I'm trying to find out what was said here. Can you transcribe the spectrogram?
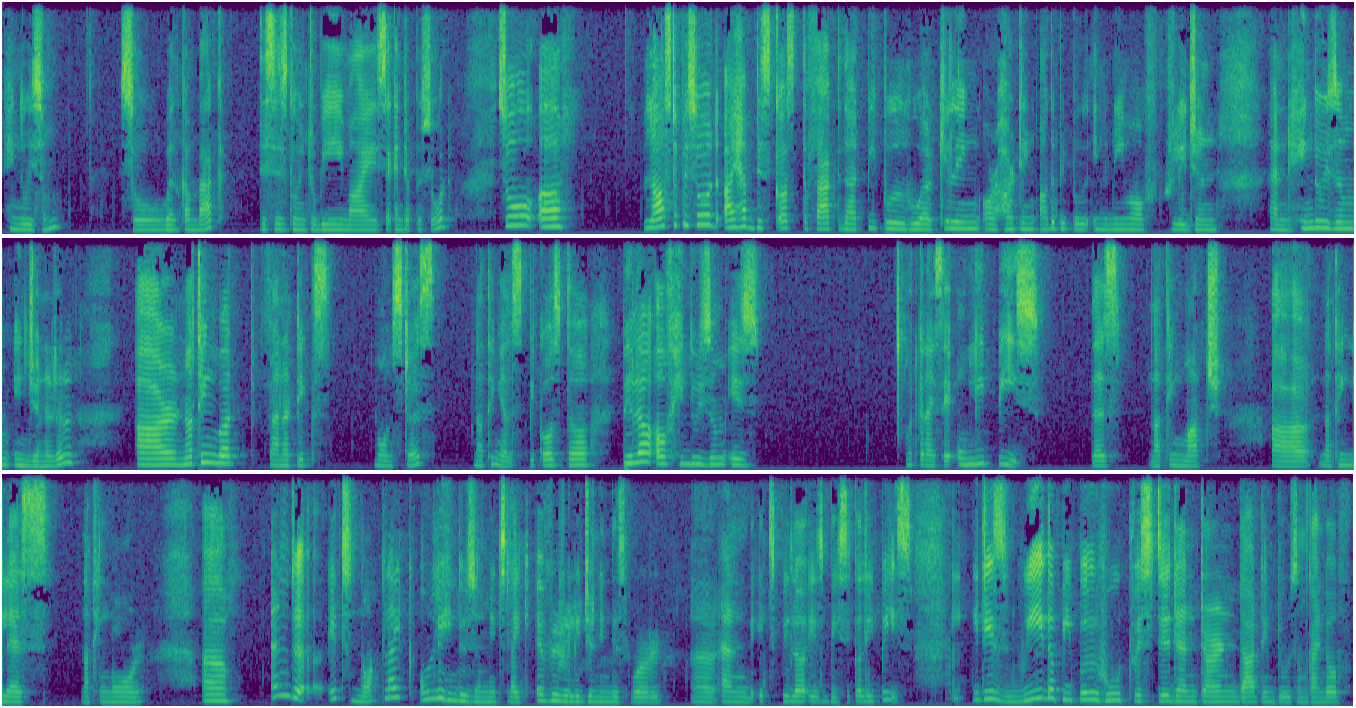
Hinduism. So, welcome back. This is going to be my second episode. So, uh, last episode I have discussed the fact that people who are killing or hurting other people in the name of religion and Hinduism in general are nothing but fanatics, monsters, nothing else. Because the pillar of Hinduism is what can I say? Only peace. There's nothing much, uh, nothing less, nothing more. Uh, and uh, it's not like only Hinduism, it's like every religion in this world uh, and its pillar is basically peace. It is we the people who twisted and turned that into some kind of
